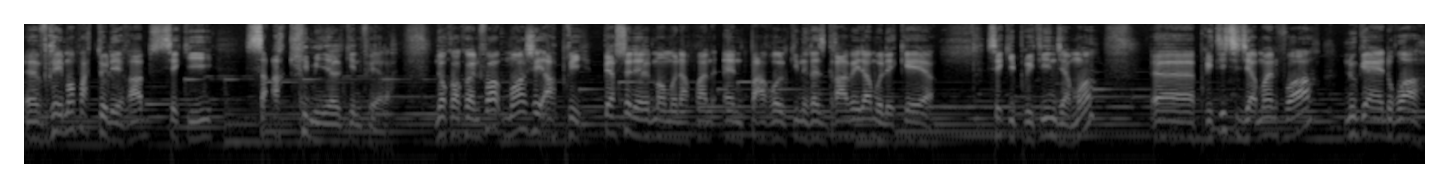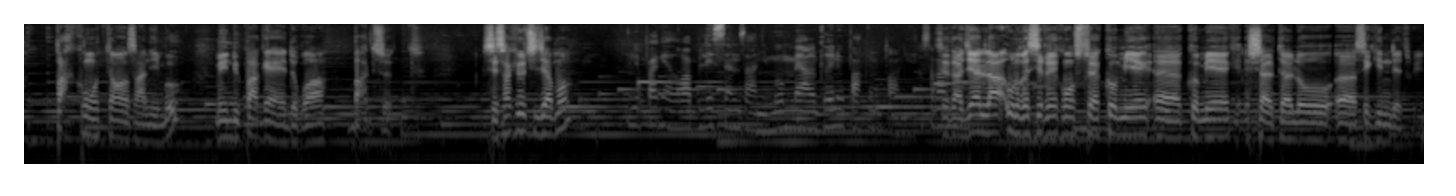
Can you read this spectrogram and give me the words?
vraiment pas tolérable, ce qui ça a criminel qu'il fait là. Donc encore une fois, moi j'ai appris personnellement, mon apprendre une parole qui ne reste gravée dans mon cœur, c'est qui Priti dit moi. Euh, Priti dit moi une fois, nous gagnons droit pas contents aux animaux, mais nous pas gagnons droit battre. C'est ça que tu dis à moi? Nous pas droit blesser les animaux malgré nous pas contents. C'est-à-dire là, on réussit à reconstruire combien, euh, combien shelter euh, c'est qui nous détruit?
